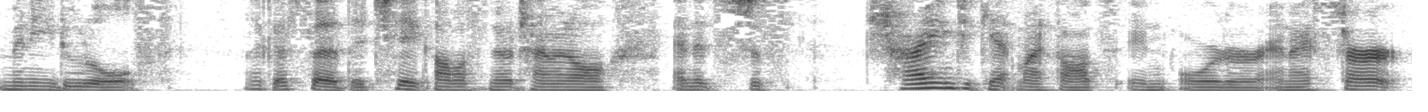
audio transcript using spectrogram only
mini doodles. Like I said, they take almost no time at all, and it's just trying to get my thoughts in order. And I start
